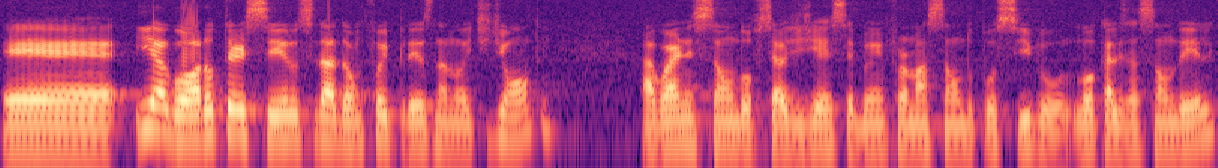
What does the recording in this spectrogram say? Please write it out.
É, e agora o terceiro cidadão foi preso na noite de ontem, a guarnição do oficial de dia recebeu a informação do possível localização dele,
